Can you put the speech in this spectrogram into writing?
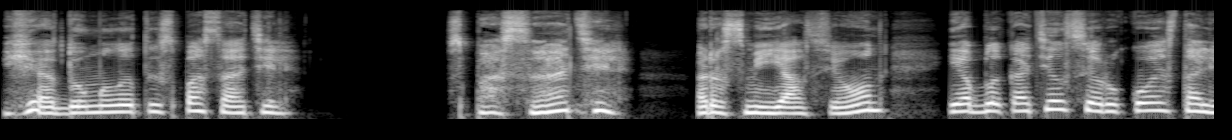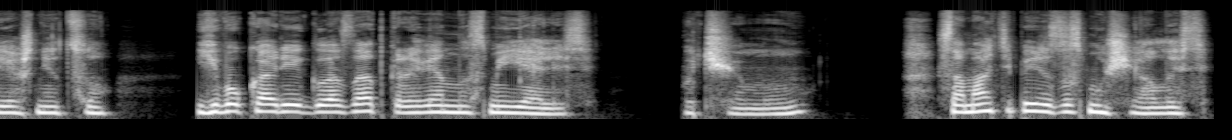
«Я думала, ты спасатель». «Спасатель?» — рассмеялся он и облокотился рукой о столешницу. Его карие глаза откровенно смеялись. «Почему?» Сама теперь засмущалась.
